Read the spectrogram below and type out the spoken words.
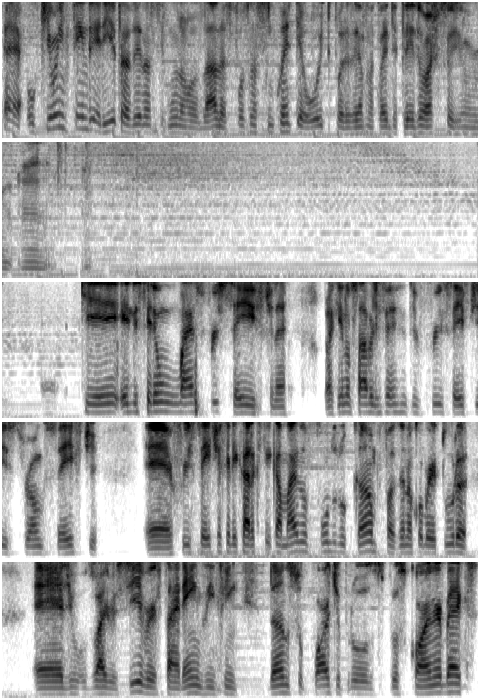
É, o que eu entenderia trazer na segunda rodada, se fosse na 58, por exemplo, na 43, eu acho que seria um. um... Que eles seriam mais free safety, né? Pra quem não sabe a diferença entre free safety e strong safety, é, free safety é aquele cara que fica mais no fundo do campo, fazendo a cobertura é, de os wide receivers, tight ends, enfim, dando suporte para os cornerbacks.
